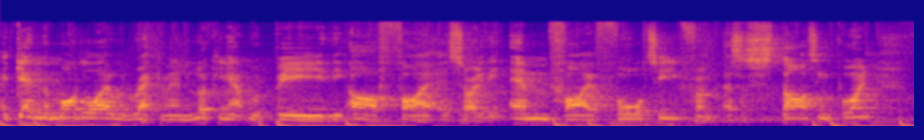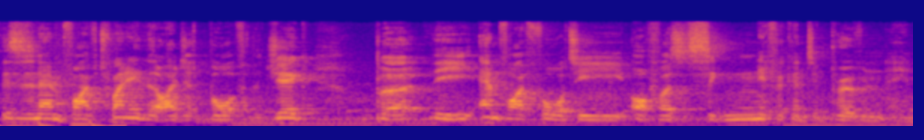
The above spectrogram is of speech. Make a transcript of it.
Again, the model I would recommend looking at would be the R5, sorry, the M540 from as a starting point. This is an M520 that I just bought for the jig but the M540 offers a significant improvement in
